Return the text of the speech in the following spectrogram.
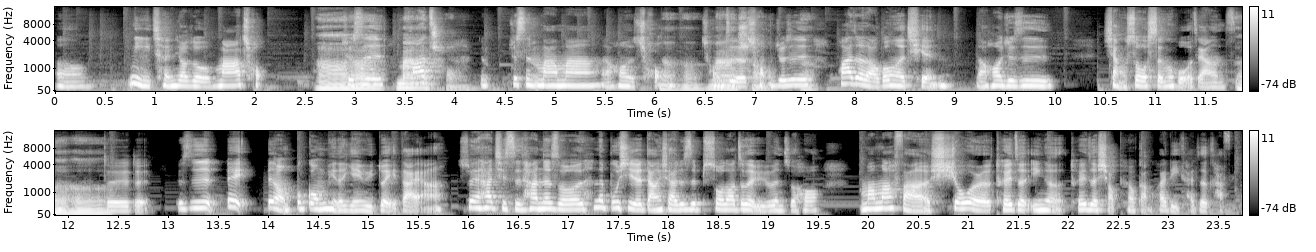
嗯、昵称叫做“妈宠”，啊，就是花妈虫，就就是妈妈，然后虫子的妈虫虫，就是嗯花着老公的钱，然后就是享受生活这样子。对对对，就是被被那种不公平的言语对待啊，所以他其实他那时候那部戏的当下，就是受到这个舆论之后，妈妈反而羞而推着婴儿，推着小朋友赶快离开这个咖啡厅。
